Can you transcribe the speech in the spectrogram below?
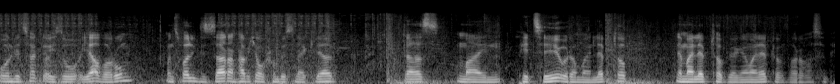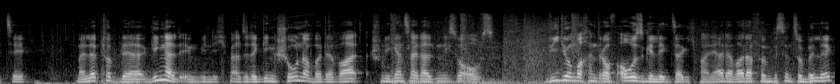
Und jetzt sagt ihr euch so, ja, warum? Und zwar liegt es daran, habe ich auch schon ein bisschen erklärt, dass mein PC oder mein Laptop, ne, mein Laptop, ja, mein Laptop war doch was für PC. Mein Laptop, der ging halt irgendwie nicht mehr. Also der ging schon, aber der war schon die ganze Zeit halt nicht so aufs Videomachen drauf ausgelegt, sag ich mal. Ja, der war dafür ein bisschen zu billig.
